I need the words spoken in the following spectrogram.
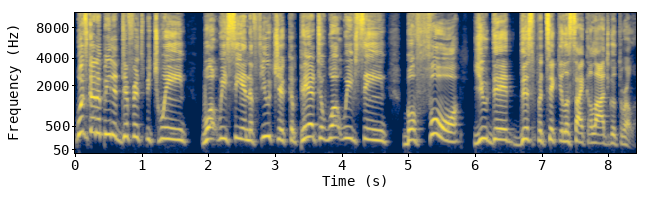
What's going to be the difference between what we see in the future compared to what we've seen before you did this particular psychological thriller?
